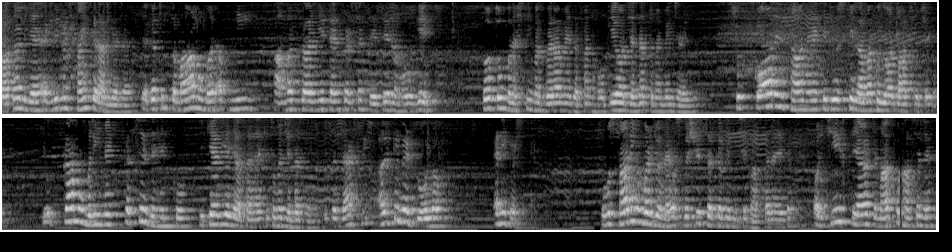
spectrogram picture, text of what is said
وعدہ لیا ہے ایگریمنٹ سائن کرا لیا جائے کہ اگر تم تمام عمر اپنی آمد کا یہ ٹین پرسینٹ دیتے رہو گے تو تم بہشتی مقبرہ میں دفن ہوگی اور جنت تمہیں مل جائے گی۔ سو کون انسان ہے کہ جو اس کے علاوہ کوئی اور بات سوچے گا؟ کہ کم عمری میں کچے ذہن کو یہ کہہ دیا جاتا ہے کہ تمہیں جنت ملے گی۔ That's the ultimate goal of any person تو وہ ساری عمر جو ہے اس وشوس سرکل کے پیچھے بھاگتا رہے گا۔ اور یہ اختیار جماعت کو حاصل ہے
